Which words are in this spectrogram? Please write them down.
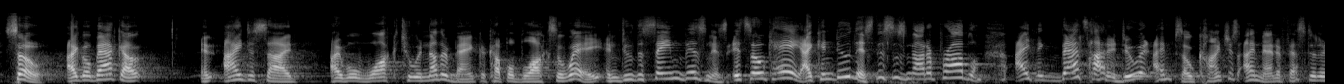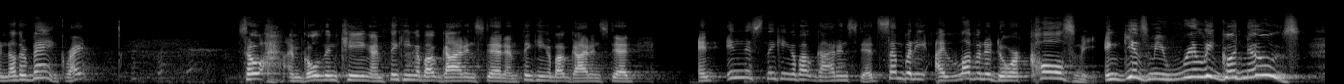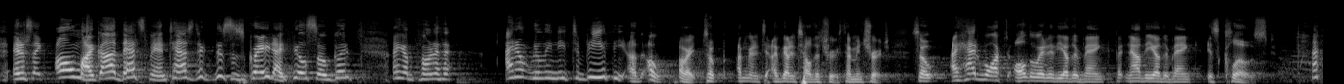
So I go back out and I decide I will walk to another bank a couple blocks away and do the same business. It's okay. I can do this. This is not a problem. I think that's how to do it. I'm so conscious, I manifested another bank, right? So I'm golden keying. I'm thinking about God instead. I'm thinking about God instead. And in this thinking about God instead, somebody I love and adore calls me and gives me really good news. And it's like, oh my God, that's fantastic. This is great. I feel so good. I up the phone. I thought, I don't really need to be at the other. Oh, all right. So I'm going to. I've got to tell the truth. I'm in church. So I had walked all the way to the other bank, but now the other bank is closed.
